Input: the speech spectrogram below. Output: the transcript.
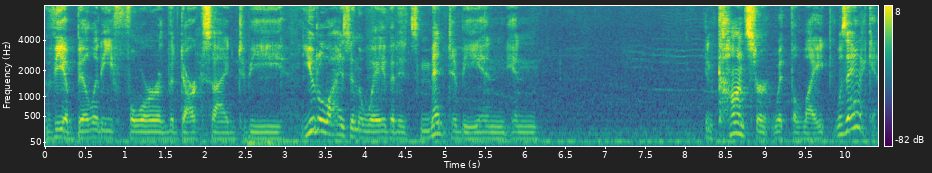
the ability for the dark side to be utilized in the way that it's meant to be in in in concert with the light was Anakin.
